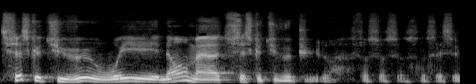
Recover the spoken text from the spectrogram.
tu sais ce que tu veux, oui et non, mais tu sais ce que tu veux plus, là. Ça, ça, ça, c'est sûr.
